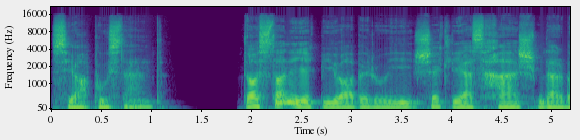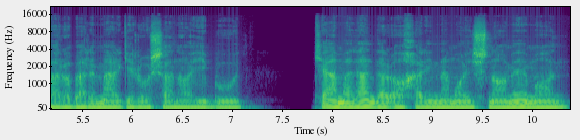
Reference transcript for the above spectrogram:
سیاه پوستند. داستان یک بیابرویی شکلی از خشم در برابر مرگ روشنایی بود که عملا در آخرین نمایشنامه من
